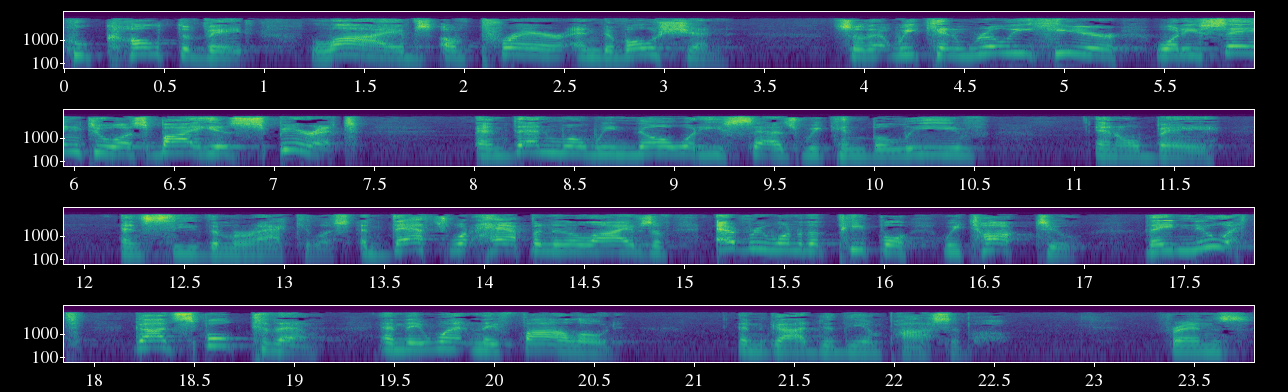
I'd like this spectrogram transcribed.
who cultivate lives of prayer and devotion so that we can really hear what he's saying to us by his Spirit. And then when we know what he says, we can believe and obey and see the miraculous. And that's what happened in the lives of every one of the people we talked to. They knew it. God spoke to them, and they went and they followed, and God did the impossible. Friends,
